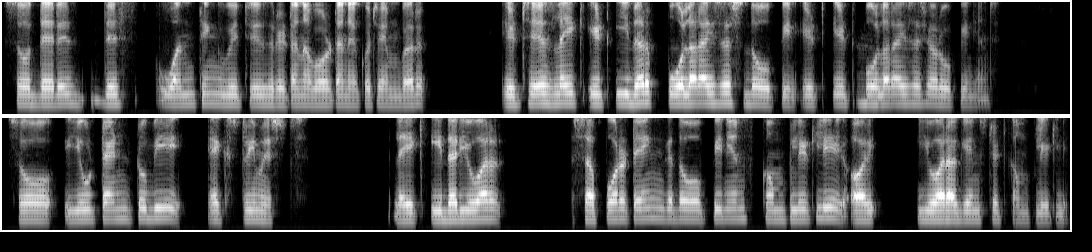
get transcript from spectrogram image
so, there is this one thing which is written about an echo chamber. It says like it either polarizes the opinion, it it Mm. polarizes your opinions. So you tend to be extremists. Like either you are supporting the opinion completely or you are against it completely.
